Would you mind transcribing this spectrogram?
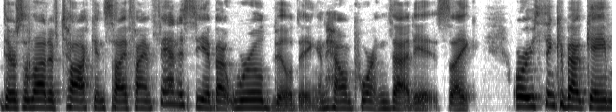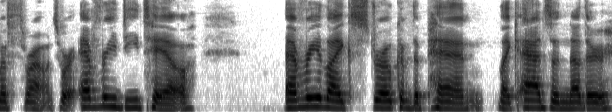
there's a lot of talk in sci-fi and fantasy about world building and how important that is. Like, or you think about Game of Thrones, where every detail, every like stroke of the pen, like adds another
